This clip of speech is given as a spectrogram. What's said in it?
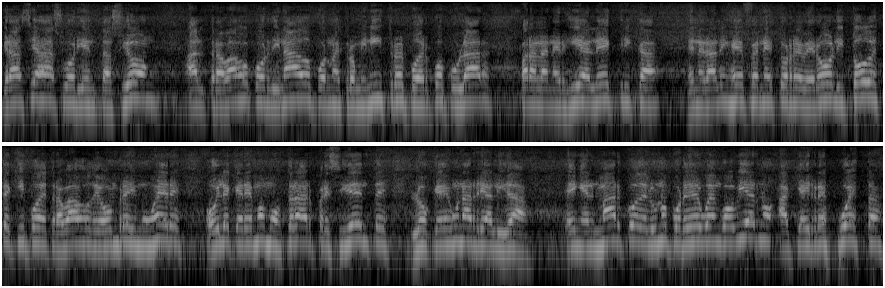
gracias a su orientación, al trabajo coordinado por nuestro ministro del Poder Popular para la Energía Eléctrica, general en jefe Néstor Reverol y todo este equipo de trabajo de hombres y mujeres, hoy le queremos mostrar, presidente, lo que es una realidad. En el marco del 1 por 10 del buen gobierno, aquí hay respuestas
